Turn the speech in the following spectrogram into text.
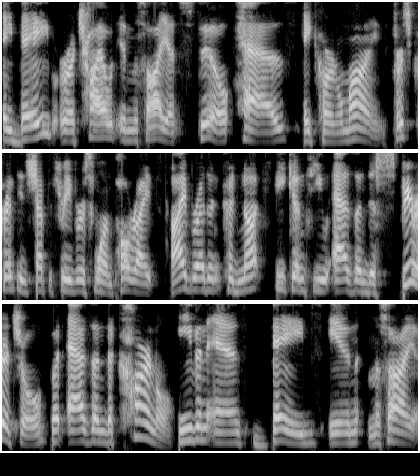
a babe or a child in Messiah still has a carnal mind. 1 Corinthians chapter 3 verse 1, Paul writes, I brethren could not speak unto you as unto spiritual, but as unto carnal, even as babes in Messiah.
